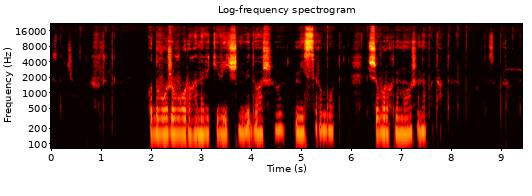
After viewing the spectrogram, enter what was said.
вистачало. Кодовожу ворога на віки вічні від вашого місця роботи. Більше ворог не може нападати, грабувати, забирати,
